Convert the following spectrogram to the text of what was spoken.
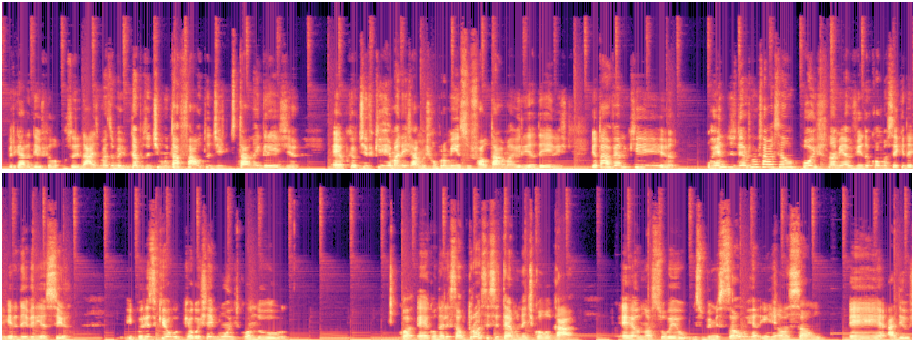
Obrigada a Deus pela oportunidade, mas ao mesmo tempo eu senti muita falta de estar na igreja. É, porque eu tive que remanejar meus compromissos, faltar a maioria deles. Eu tava vendo que o reino de Deus não estava sendo posto na minha vida como eu sei que ele deveria ser. E por isso que eu, que eu gostei muito quando é, quando a lição trouxe esse tema, né, de colocar é, o nosso eu em submissão em relação é, a Deus.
